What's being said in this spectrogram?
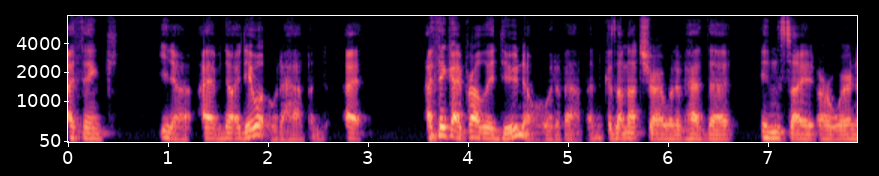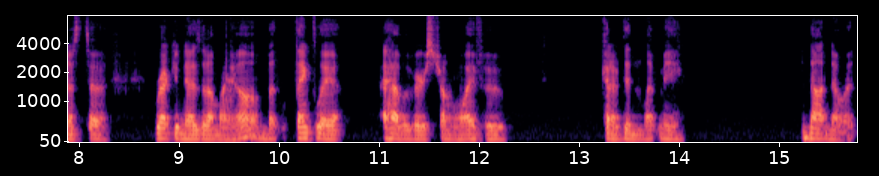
I think you know I have no idea what would have happened. I I think I probably do know what would have happened because I'm not sure I would have had that insight or awareness to recognize it on my own. But thankfully, I have a very strong wife who kind of didn't let me not know it.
